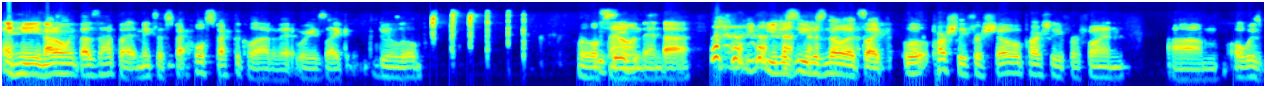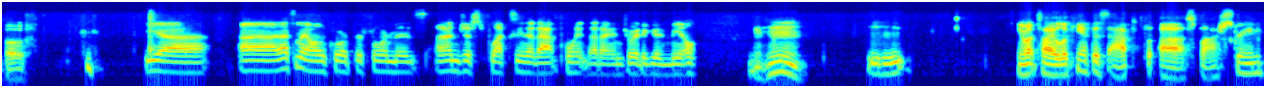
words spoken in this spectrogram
and he not only does that, but it makes a spe- whole spectacle out of it, where he's like doing a little little You see- sound, and uh, you, you just you just know it's like well, partially for show, partially for fun. Um, always both. Yeah, uh, that's my encore performance. I'm just flexing at that point that I enjoyed a good meal. hmm hmm You know what, Ty? Looking at this app uh, splash screen,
